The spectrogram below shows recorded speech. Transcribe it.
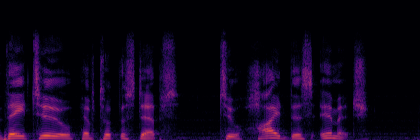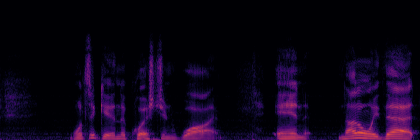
they too have took the steps to hide this image. Once again, the question why? And not only that,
